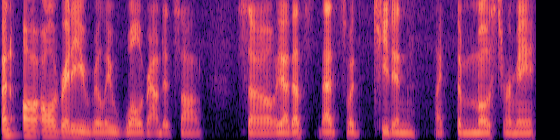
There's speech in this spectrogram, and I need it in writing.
an already really well-rounded song. So yeah, that's that's what keyed in like the most for me.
